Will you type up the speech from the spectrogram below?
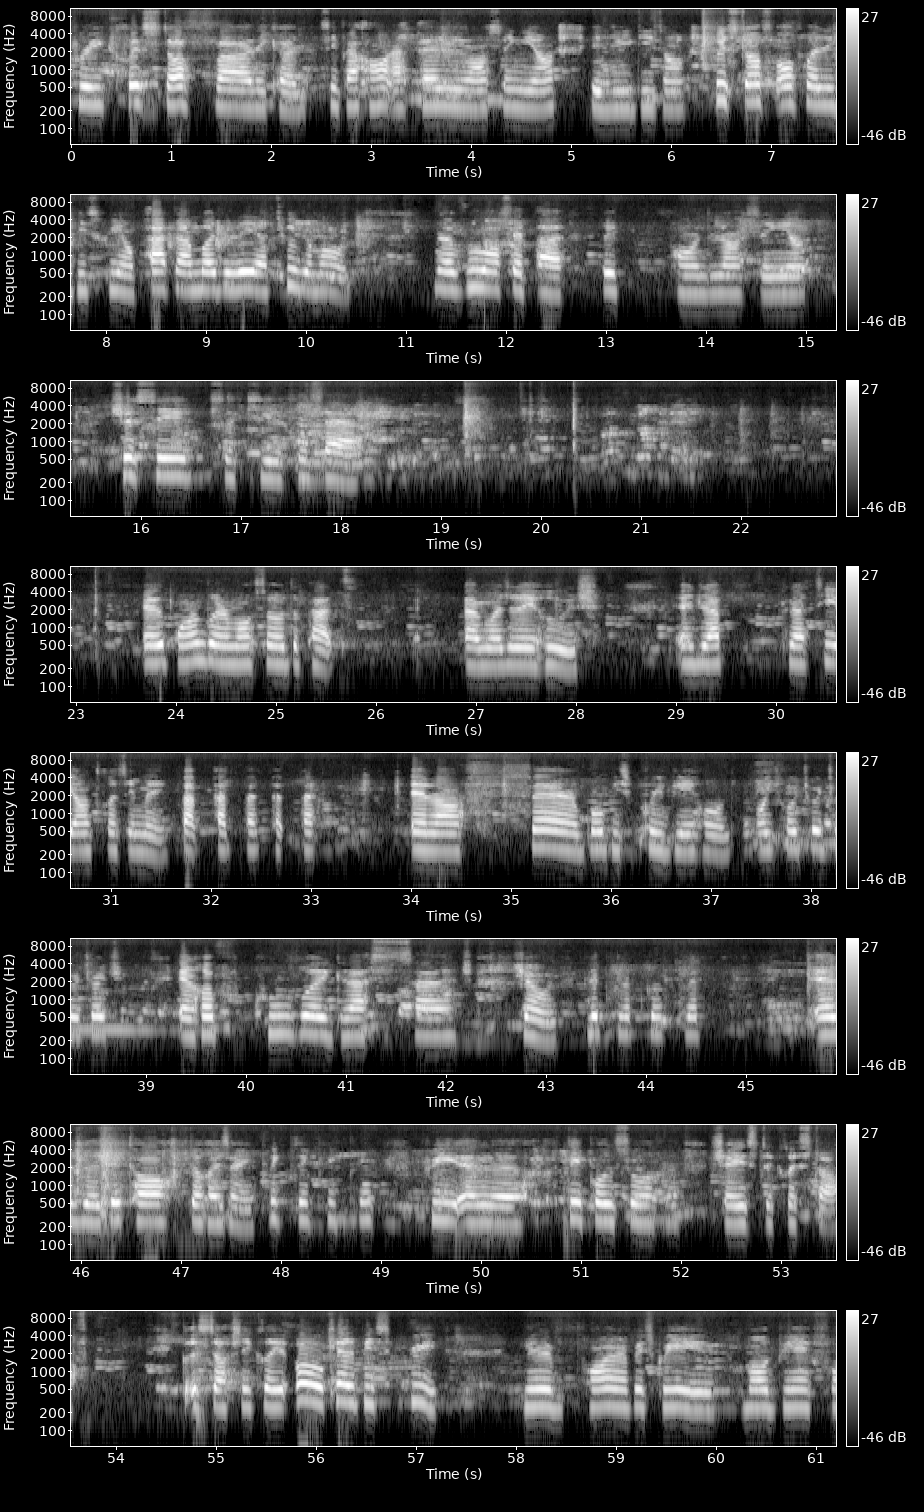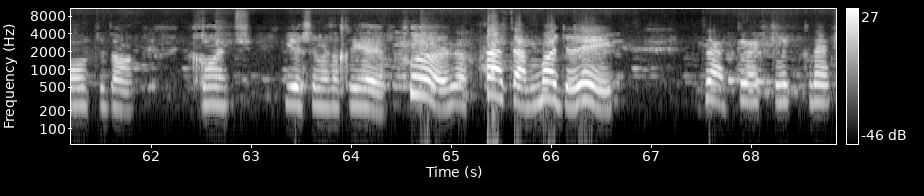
Puis Christophe va à l'école. Ses parents appellent l'enseignant et lui disent Christophe offre les biscuits en pâte à modeler à tout le monde. Ne vous en faites pas, répond l'enseignant. Je sais ce qu'il faut faire. Elle prend un morceau de pâte à modeler rouge. L'aplatit entre ses mains. Pat. Elle en fait un beau biscuit bien rond. Ouch, ouch. Elle recouvre glaçage jaune. Clip, clip, clip, clip. Elle le décore de raisin. Puis elle le dépose sur la chaise de Christophe. Christophe s'écrie Oh, quel biscuit! Prend un biscuit et mord bien fort dedans. Crunch! Il se met à crier Quoi, la pâte à modeler! Clac, clac, clac, clac.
